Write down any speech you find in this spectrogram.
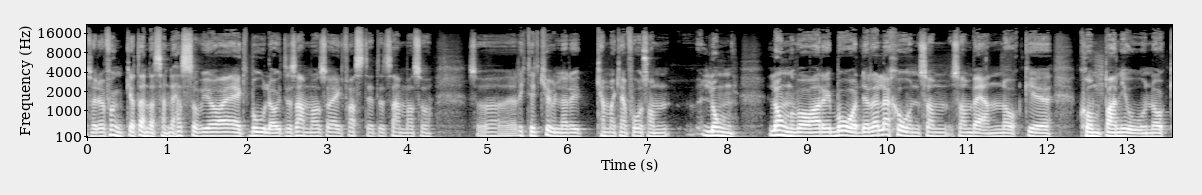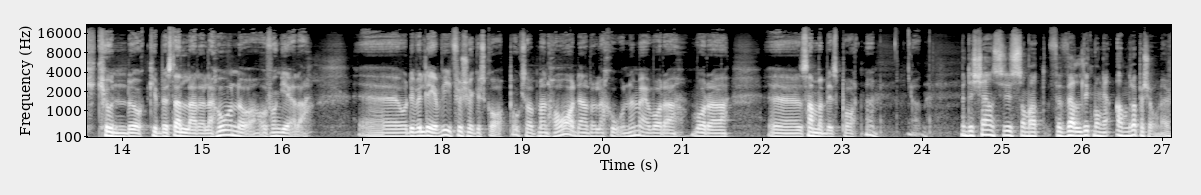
Så det har funkat ända sedan dess och vi har ägt bolag tillsammans och ägt fastigheter tillsammans. Så, så riktigt kul när det kan, man kan få sån lång, långvarig både relation som, som vän och eh, kompanjon och kund och beställarrelation då att fungera. Eh, och det är väl det vi försöker skapa också, att man har den relationen med våra, våra eh, samarbetspartner. Men det känns ju som att för väldigt många andra personer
